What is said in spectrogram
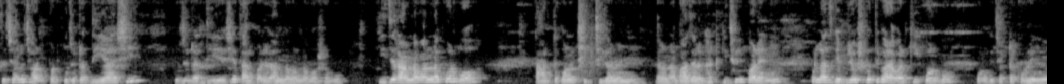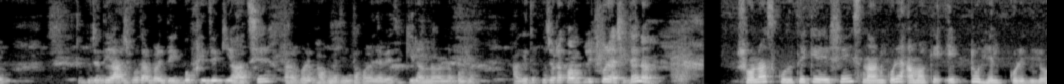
তো চলো ঝটপট পুজোটা দিয়ে আসি। পুজোটা দিয়ে এসে তারপরে রান্নাবান্না বসাবো। কী যে রান্নাবান্না করব তার তো কোনো ঠিক ঠিকানা নেই। কেননা বাজারঘাট কিছুই করেনি। বলল, আজকে বৃহস্পতিবার, আবার কি করব? কোনো কিছু একটা করে নিও। পুজো দিয়ে আসব, তারপরে দেখব ফ্রিজে কি আছে। তারপরে ভাবনা চিন্তা করা যাবে কী রান্না বান্না করব। আগে তো পুজোটা কমপ্লিট করে আসি, তাই না? সোনা স্কুল থেকে এসেই স্নান করে আমাকে একটু হেল্প করে দিল।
